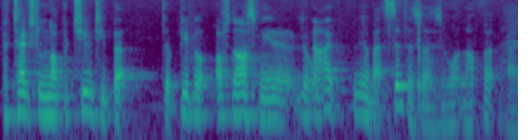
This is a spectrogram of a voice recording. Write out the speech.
potential and opportunity, but the people often ask me, you know, I knew about synthesizers and whatnot, but Right.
